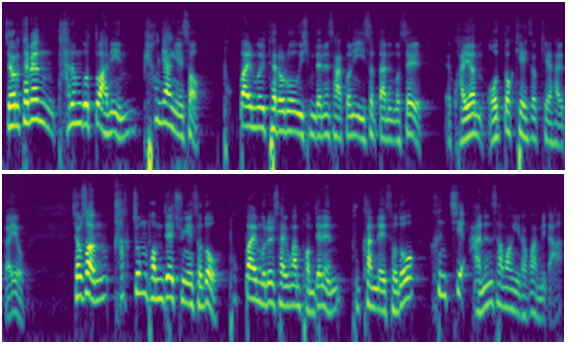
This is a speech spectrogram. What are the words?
자, 그렇다면 다른 곳도 아닌 평양에서 폭발물 테러로 의심되는 사건이 있었다는 것을 과연 어떻게 해석해야 할까요? 자, 우선 각종 범죄 중에서도 폭발물을 사용한 범죄는 북한 내에서도 흔치 않은 상황이라고 합니다.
